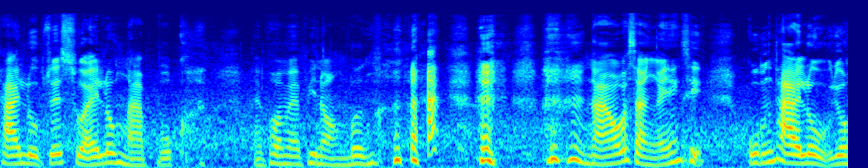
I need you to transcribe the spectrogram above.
ถ่ายรูปสวยๆลงหนาปุกให้พ่อแม่พี่น้องเบิ่งหนาวสั่งไงยังสิกุมถ่ายรูปอยู่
